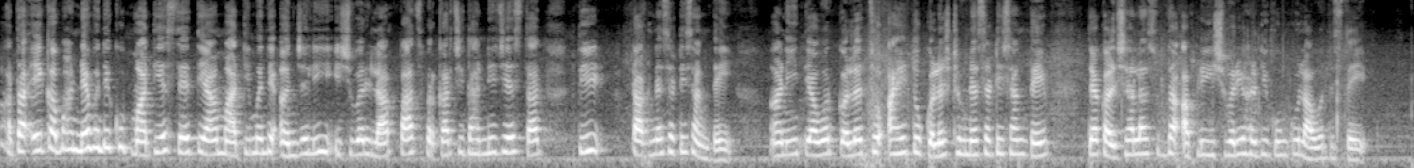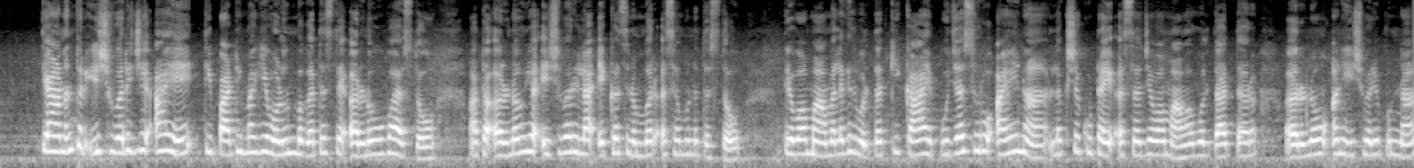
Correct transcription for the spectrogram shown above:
आता एका भांड्यामध्ये खूप माती असते त्या मातीमध्ये अंजली ही ईश्वरीला पाच प्रकारची धान्य जी असतात ती टाकण्यासाठी सांगते आणि त्यावर कलश जो आहे तो कलश ठेवण्यासाठी सांगते. त्या कलशाला सुद्धा आपली ईश्वरी हळदी कुंकू लावत असते. त्यानंतर ईश्वरी जी आहे ती पाठीमागे वळून बघत असते अर्णव उभा असतो. आता अर्णव या ईश्वरीला एकच नंबर असं म्हणत असतो. तेव्हा मामा लगेच बोलतात की काय पूजा सुरू आहे ना? लक्ष कुठे आहे? असं जेव्हा मामा बोलतात तर अर्णव आणि ईश्वरी पुन्हा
